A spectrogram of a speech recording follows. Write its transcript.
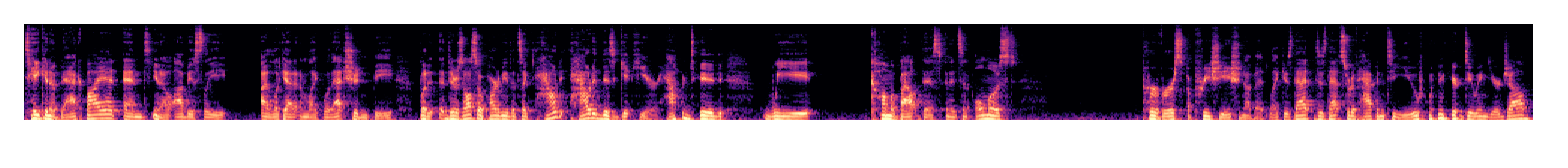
taken aback by it. And, you know, obviously I look at it I'm like, well that shouldn't be, but there's also a part of me that's like how did, how did this get here? How did we come about this? And it's an almost perverse appreciation of it. Like is that does that sort of happen to you when you're doing your job?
